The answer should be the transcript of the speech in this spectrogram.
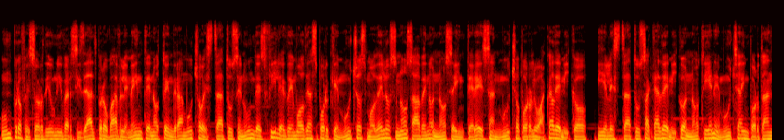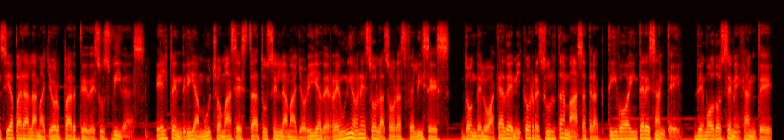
Un profesor de universidad probablemente no tendrá mucho estatus en un desfile de modas porque muchos modelos no saben o no se interesan mucho por lo académico, y el estatus académico no tiene mucha importancia para la mayor parte de sus vidas. Él tendría mucho más estatus en la mayoría de reuniones o las horas felices, donde lo académico resulta más atractivo e interesante. De modo semejante,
